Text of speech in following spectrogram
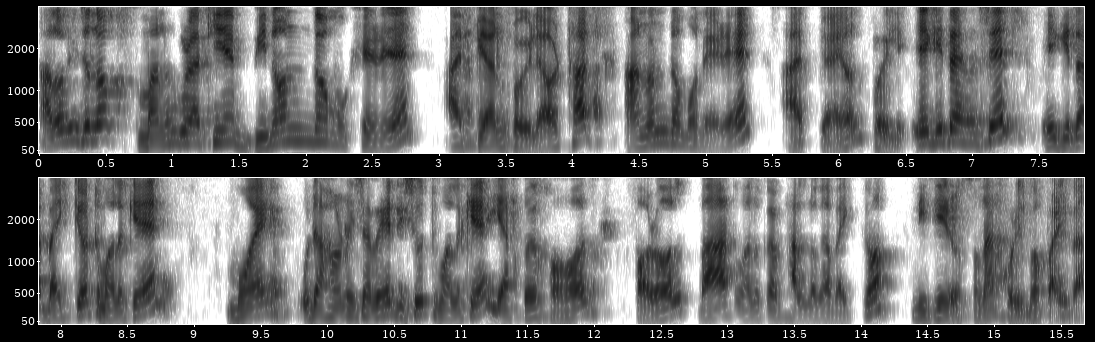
আলহীজনক মানুহগৰাকীয়ে বিনন্দ মুখেৰে আপ্যায়ন কৰিলে। অৰ্থাৎ আনন্দ মনেৰে আপ্যায়ন কৰিলে। এইকেইটাই হৈছে এইকেইটা বাক্য তোমালোকে মই উদাহৰণ হিচাপেহে দিছো তোমালোকে ইয়াতকৈ সহজ সৰল বা তোমালোকৰ ভাল লগা বাক্য নিজেই ৰচনা কৰিব পাৰিবা।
